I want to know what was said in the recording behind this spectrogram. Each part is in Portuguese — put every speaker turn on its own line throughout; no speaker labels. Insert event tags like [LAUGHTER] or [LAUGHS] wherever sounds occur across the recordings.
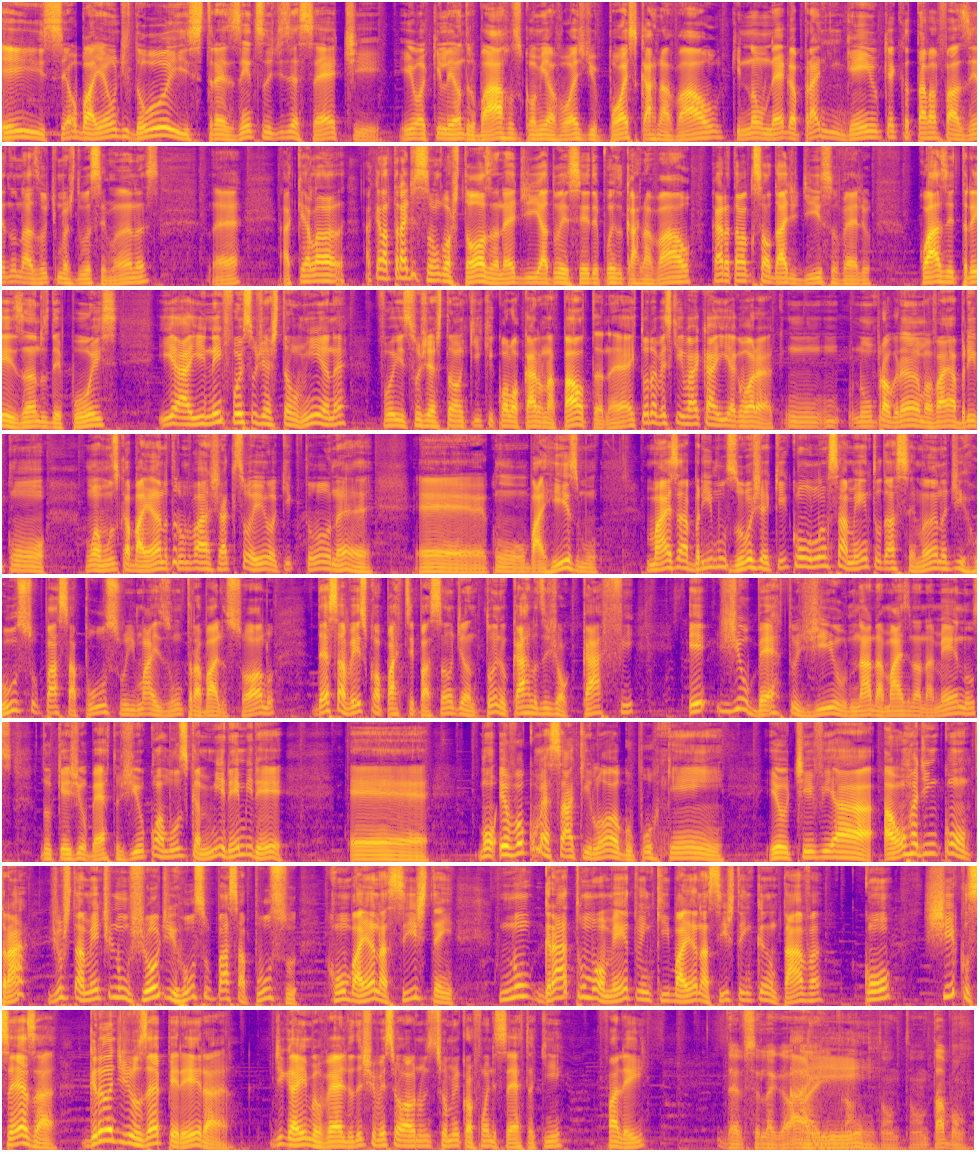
Esse é o Baião de 2, 317. Eu aqui, Leandro Barros, com a minha voz de pós-carnaval, que não nega pra ninguém o que é que eu tava fazendo nas últimas duas semanas, né? Aquela, aquela tradição gostosa, né, de adoecer depois do carnaval. Cara, tava com saudade disso, velho. Quase três anos depois. E aí nem foi sugestão minha, né? Foi sugestão aqui que colocaram na pauta, né? E toda vez que vai cair agora um, um, num programa, vai abrir com uma música baiana, todo mundo vai achar que sou eu aqui que tô, né? É, com o bairrismo. Mas abrimos hoje aqui com o lançamento da semana de Russo Passapulso e mais um trabalho solo. Dessa vez com a participação de Antônio Carlos e Jocafe e Gilberto Gil, nada mais e nada menos do que Gilberto Gil com a música Mire Mire. É... Bom, eu vou começar aqui logo por quem eu tive a, a honra de encontrar justamente num show de Russo Passapulso com o Baiana System, num grato momento em que Baiana System cantava com Chico César, grande José Pereira. Diga aí, meu velho, deixa eu ver se eu abro o seu microfone certo aqui. Falei.
Deve ser legal.
Aí.
pronto. Então, então tá bom.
